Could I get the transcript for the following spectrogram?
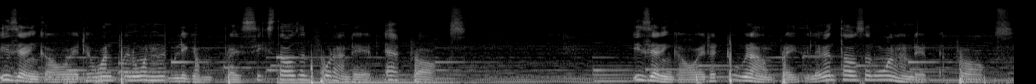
Easier incoherent 1.100 mg price 6400 approx. Easier incoherent 2 gram price 11100 approx.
